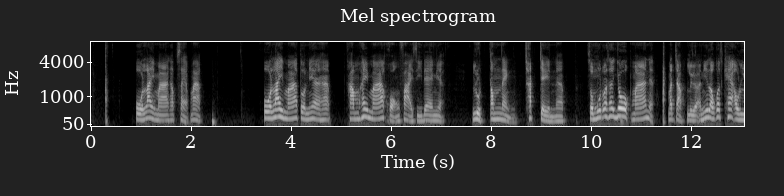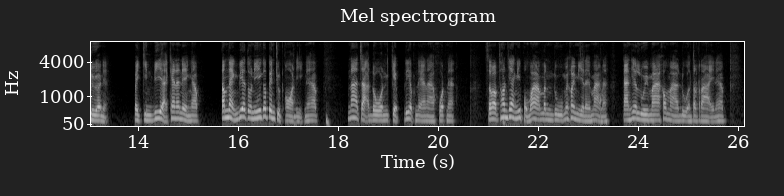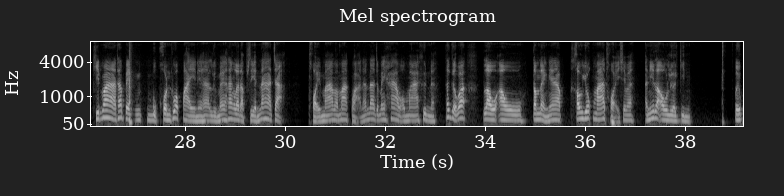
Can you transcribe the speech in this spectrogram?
โคไล่ม้าครับแสบมากโคไล่ม้าตัวนี้นะฮะทำให้ม้าของฝ่ายสีแดงเนี่ยหลุดตำแหน่งชัดเจนนะครับสมมุติว่าถ้าโยกม้าเนี่ยมาจับเรืออันนี้เราก็แค่เอาเรือเนี่ยไปกินเบี้ยแค่นั้นเองครับ ตำแหน่งเบี้ยตัวนี้ก็เป็นจุดอ่อนอีกนะครับ น่าจะโดนเก็บเรียบในอนาคตนะสำหรับท่อนแยกนี้ผมว่ามันดูไม่ค่อยมีอะไรมากนะ การที่จะลุยมาเข้ามาดูอันตรายนะครับ คิดว่าถ้าเป็นบุคคลทั่วไปเนี่ยฮะหรือแม้กระทั่งระดับเซียนน่าจะถอยม้ามามากกว่านั้นน่าจะไม่ห้ามเอาม้าขึ้นนะถ้าเกิดว่าเราเอาตำแหน่งเนี้ยครับเขายกม้าถอยใช่ไหมอันนี้เราเอาเรือกินปุ๊บ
